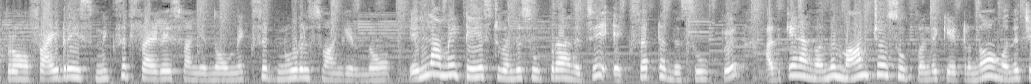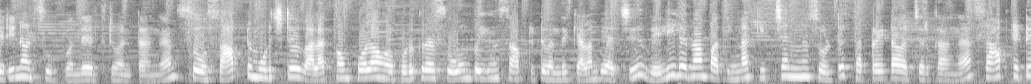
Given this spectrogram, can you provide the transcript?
அப்புறம் fried rice mixed fried rice வாங்கியிருந்தோம் மிக்சட் நூடுல்ஸ் வாங்கியிருந்தோம். எல்லாமே டேஸ்ட் வந்து சூப்பராக இருந்துச்சு எக்ஸப்ட் அந்த சூப்பு அதுக்கே நாங்கள் வந்து மான்ச்சோ சூப் வந்து கேட்டிருந்தோம் அவங்க வந்து செட்டிநாட் சூப் வந்து எடுத்துகிட்டு வந்துட்டாங்க. ஸோ சாப்பிட்டு முடிச்சுட்டு வழக்கம் போல் அவங்க கொடுக்குற சோம்பையும் சாப்பிட்டுட்டு வந்து கிளம்பியாச்சு. வெளியில தான் பாத்தீங்கன்னா கிச்சன்னு சொல்லிட்டு செப்பரேட்டா வச்சிருக்காங்க. சாப்பிட்டுட்டு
